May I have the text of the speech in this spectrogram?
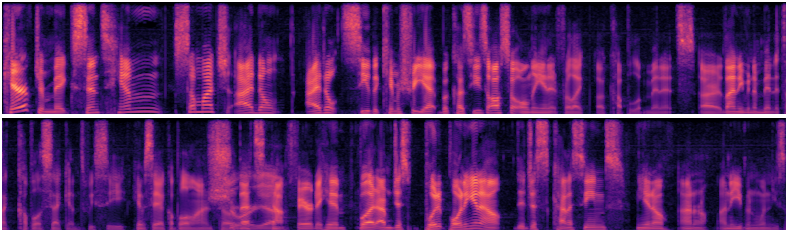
character makes sense. Him so much, I don't. I don't see the chemistry yet because he's also only in it for like a couple of minutes, or not even a minute. It's like a couple of seconds. We see him say a couple of lines, so Sure, that's yeah. not fair to him. But I'm just put it pointing it out. It just kind of seems, you know, I don't know, uneven when he's.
